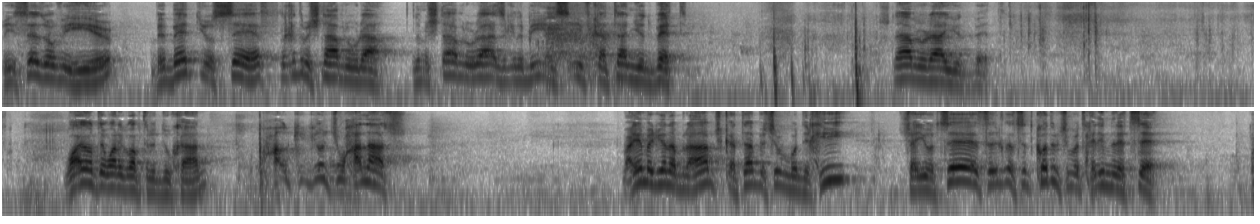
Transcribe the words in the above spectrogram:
He says over here, Bebet Yosef. Look at the Mishnah Brura. The Mishnah Brura is going to be in Seif Katan yudbet. Mishnah Brura Yud Bet. Why don't they want to go up to the דוכן? כי שהוא חלש. ויהיה מגן אברהם שכתב בשם מרדכי שהיוצא צריך לצאת קודם שמתחילים לצא. Uh-huh.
